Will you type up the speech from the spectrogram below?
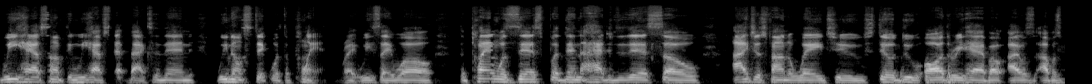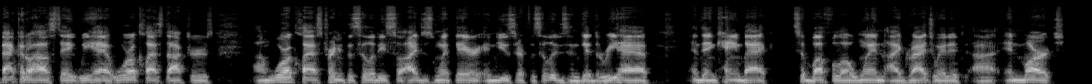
we have something, we have setbacks, and then we don't stick with the plan, right? We say, well, the plan was this, but then I had to do this. So I just found a way to still do all the rehab. I, I was I was back at Ohio State. We had world class doctors, um, world class training facilities. So I just went there and used their facilities and did the rehab, and then came back to Buffalo when I graduated uh, in March,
